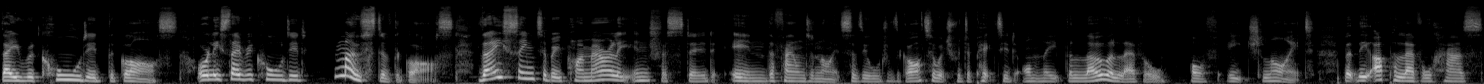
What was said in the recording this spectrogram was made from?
they recorded the glass, or at least they recorded most of the glass. They seem to be primarily interested in the founder knights of the Order of the Garter, which were depicted on the, the lower level of each light. But the upper level has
